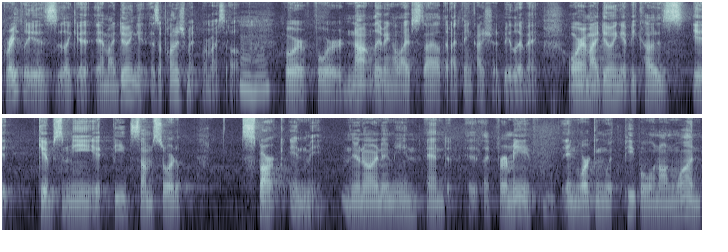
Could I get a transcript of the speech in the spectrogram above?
greatly is like, am I doing it as a punishment for myself mm-hmm. for for not living a lifestyle that I think I should be living, or am I doing it because it gives me it feeds some sort of spark in me. You know what I mean? And it, like, for me, in working with people one on one,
